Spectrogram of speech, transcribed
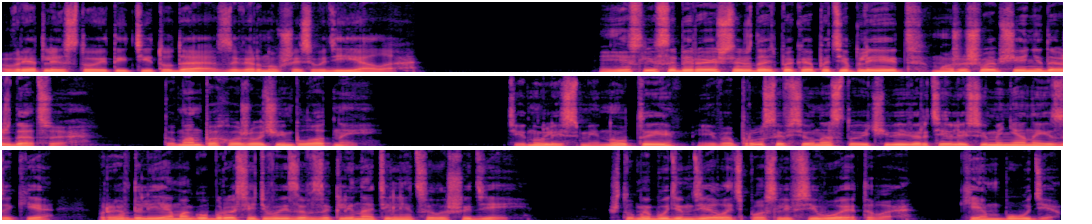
вряд ли стоит идти туда, завернувшись в одеяло». «Если собираешься ждать, пока потеплеет, можешь вообще не дождаться. Туман, похоже, очень плотный». Тянулись минуты, и вопросы все настойчивее вертелись у меня на языке. Правда ли я могу бросить вызов заклинательнице лошадей? Что мы будем делать после всего этого? Кем будем?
